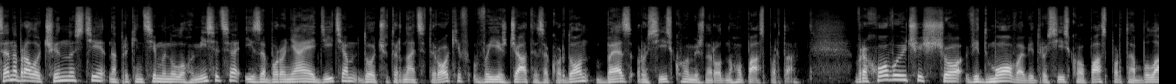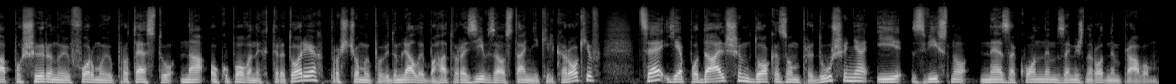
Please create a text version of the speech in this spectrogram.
Це набрало чинності наприкінці минулого місяця і забороняє дітям до 14 років виїжджати за кордон без російського міжнародного паспорта. Враховуючи, що відмова від російського паспорта була поширеною формою протесту на окупованих територіях, про що ми повідомляли багато разів за останні кілька років, це є подальшим доказом придушення і, звісно, незаконним за міжнародним правом.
